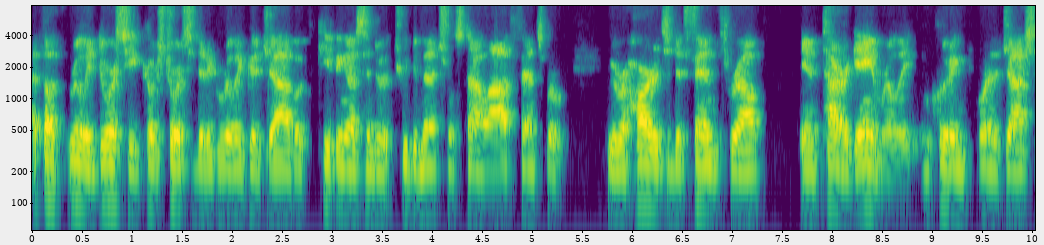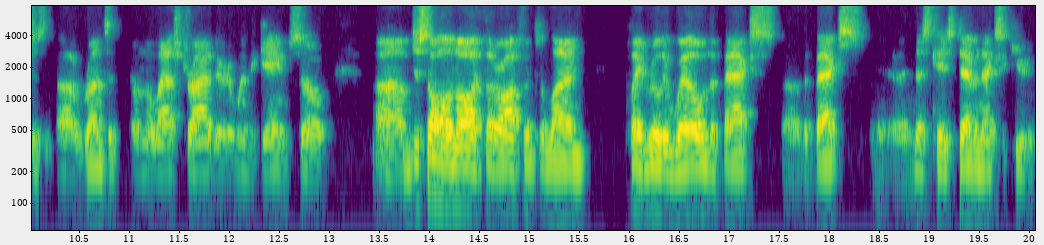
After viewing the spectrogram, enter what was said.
I thought really Dorsey, Coach Dorsey, did a really good job of keeping us into a two-dimensional style offense where we were harder to defend throughout the entire game, really, including one of the Josh's uh, runs on the last drive there to win the game. So, um, just all in all, I thought our offensive line played really well, and the backs, uh, the backs, uh, in this case, Devin executed.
